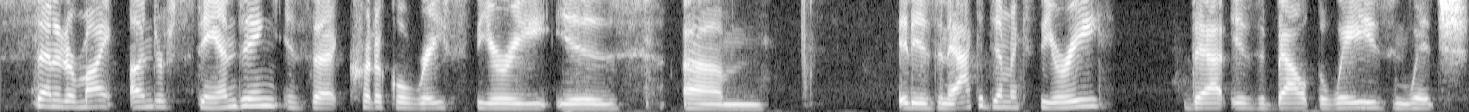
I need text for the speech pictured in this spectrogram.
Senator, my understanding is that critical race theory is um, it is an academic theory that is about the ways in which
